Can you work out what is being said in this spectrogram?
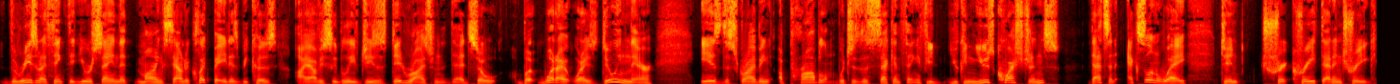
the reason I think that you were saying that mine sounded clickbait is because I obviously believe Jesus did rise from the dead. So, but what I, what I was doing there is describing a problem, which is the second thing. If you, you can use questions, that's an excellent way to tr- create that intrigue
